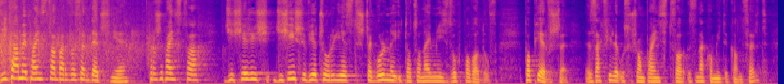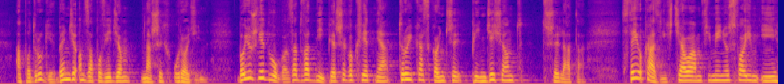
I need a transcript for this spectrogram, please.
Witamy Państwa bardzo serdecznie. Proszę Państwa, dzisiejszy, dzisiejszy wieczór jest szczególny i to co najmniej z dwóch powodów. Po pierwsze, za chwilę usłyszą Państwo znakomity koncert, a po drugie, będzie on zapowiedzią naszych urodzin. Bo już niedługo, za dwa dni, 1 kwietnia, trójka skończy 53 lata. Z tej okazji chciałam w imieniu swoim i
